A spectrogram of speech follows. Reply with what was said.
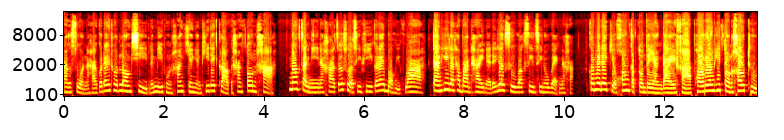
บางส่วนนะคะ ก็ได้ทดลองฉีดและมีผลข้างเคียงอย่างที่ได้กล่าวไปข้างต้นค่ะนอกจากนี้นะคะ เจ้าสัว CP ก็ได้บอกอีกว่า การที่รัฐบาลไทยเนี่ยได้เลือกซื้อวัคซีนซีโนแวคนะคะ ก็ไม่ได้เกี่ยวข้องกับตนแต่อย่างใดค่ะ เพราะเรื่องที่ตนเข้าถือ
